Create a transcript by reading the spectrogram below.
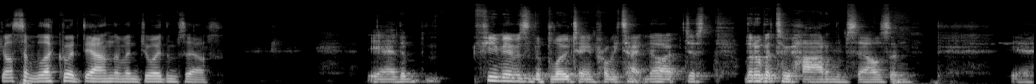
got some liquid down them, enjoyed themselves. Yeah, the few members of the blue team probably take note, just a little bit too hard on themselves, and yeah,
